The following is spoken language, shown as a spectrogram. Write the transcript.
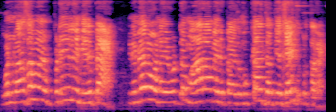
உன் வசம் பிடியிலும் இருப்பேன். இனிமேல் உன்னை விட்டு மாறாம இருப்பேன். இது முக்கால் சத்தியம். சேர்த்து கொடுத்துறேன்.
